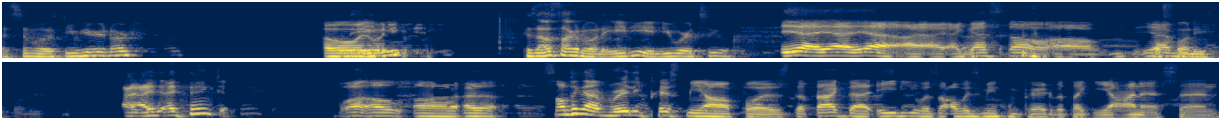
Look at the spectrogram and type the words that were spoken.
a similar theme here in our? Oh, because I was talking about AD and you were too. Yeah, yeah, yeah. I I, I guess so. Um, yeah, That's funny. I I think well, uh, uh, something that really pissed me off was the fact that AD was always being compared with like Giannis, and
